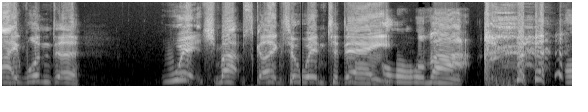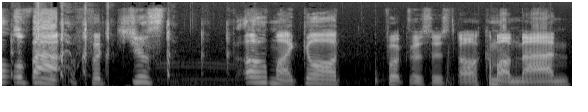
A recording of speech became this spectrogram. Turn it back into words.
I wonder which map's going to win today. All that. All that for just. Oh my god. Fuck this is. Oh, come on, man.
